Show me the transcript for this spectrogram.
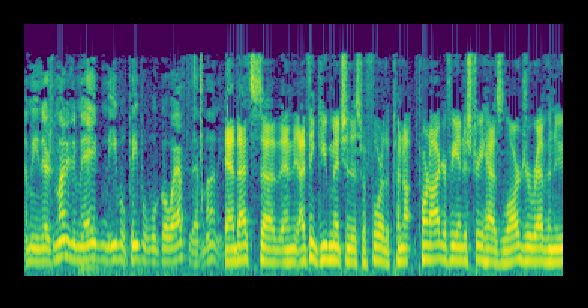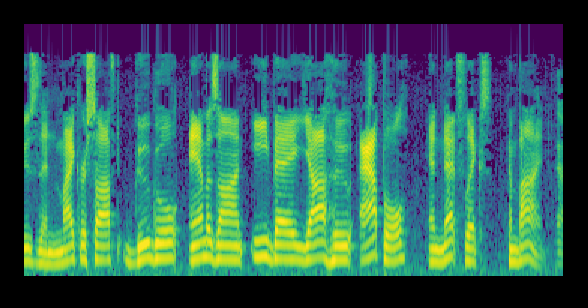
I mean, there's money to be made, and evil people will go after that money. And that's, uh, and I think you mentioned this before. The porno- pornography industry has larger revenues than Microsoft, Google, Amazon, eBay, Yahoo, Apple, and Netflix combined. Yeah,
